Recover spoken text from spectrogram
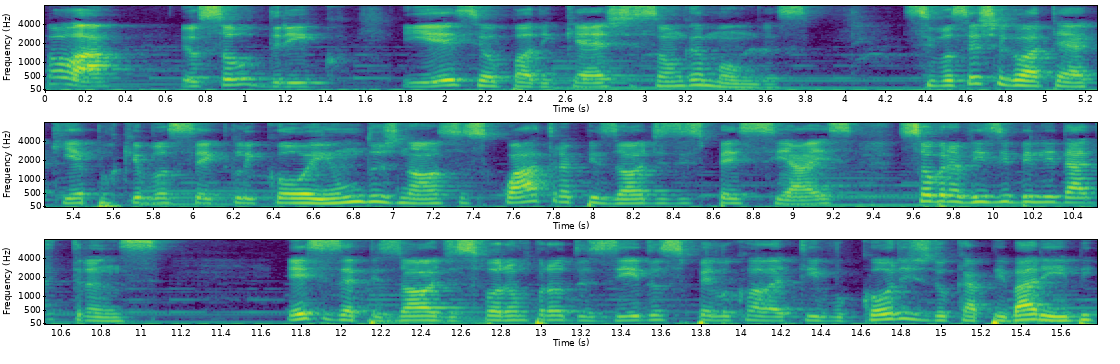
Olá, eu sou o Drico e esse é o podcast Songamongas. Se você chegou até aqui é porque você clicou em um dos nossos quatro episódios especiais sobre a visibilidade trans. Esses episódios foram produzidos pelo coletivo Cores do Capibaribe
